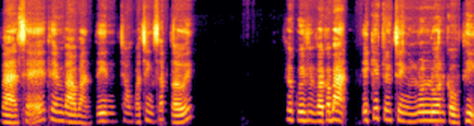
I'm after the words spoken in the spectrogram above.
và sẽ thêm vào bản tin trong quá trình sắp tới. Thưa quý vị và các bạn, ekip chương trình luôn luôn cầu thị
